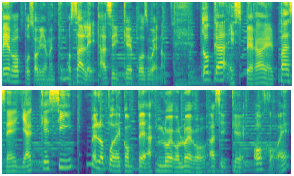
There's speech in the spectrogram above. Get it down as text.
pero pues obviamente no sale, así que pues bueno. Toca esperar el pase ya que sí me lo puede comprar luego luego, así que ojo, eh,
